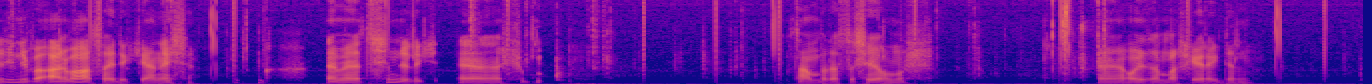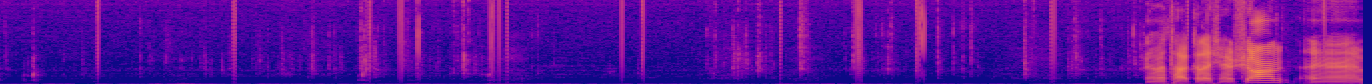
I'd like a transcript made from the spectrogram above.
Şimdi bir araba alsaydık ya neyse. Evet şimdilik eee, şu tam burası şey olmuş. Eee, o yüzden başka yere gidelim. Evet arkadaşlar şu an eee,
